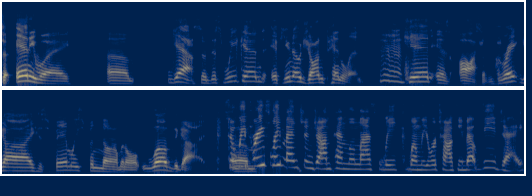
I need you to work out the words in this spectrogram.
So anyway, um, yeah, so this weekend, if you know John Penland, Mhm. kid is awesome. Great guy. His family's phenomenal. Love the guy. So we Um, briefly mentioned John Penland last week when we were talking about VJ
